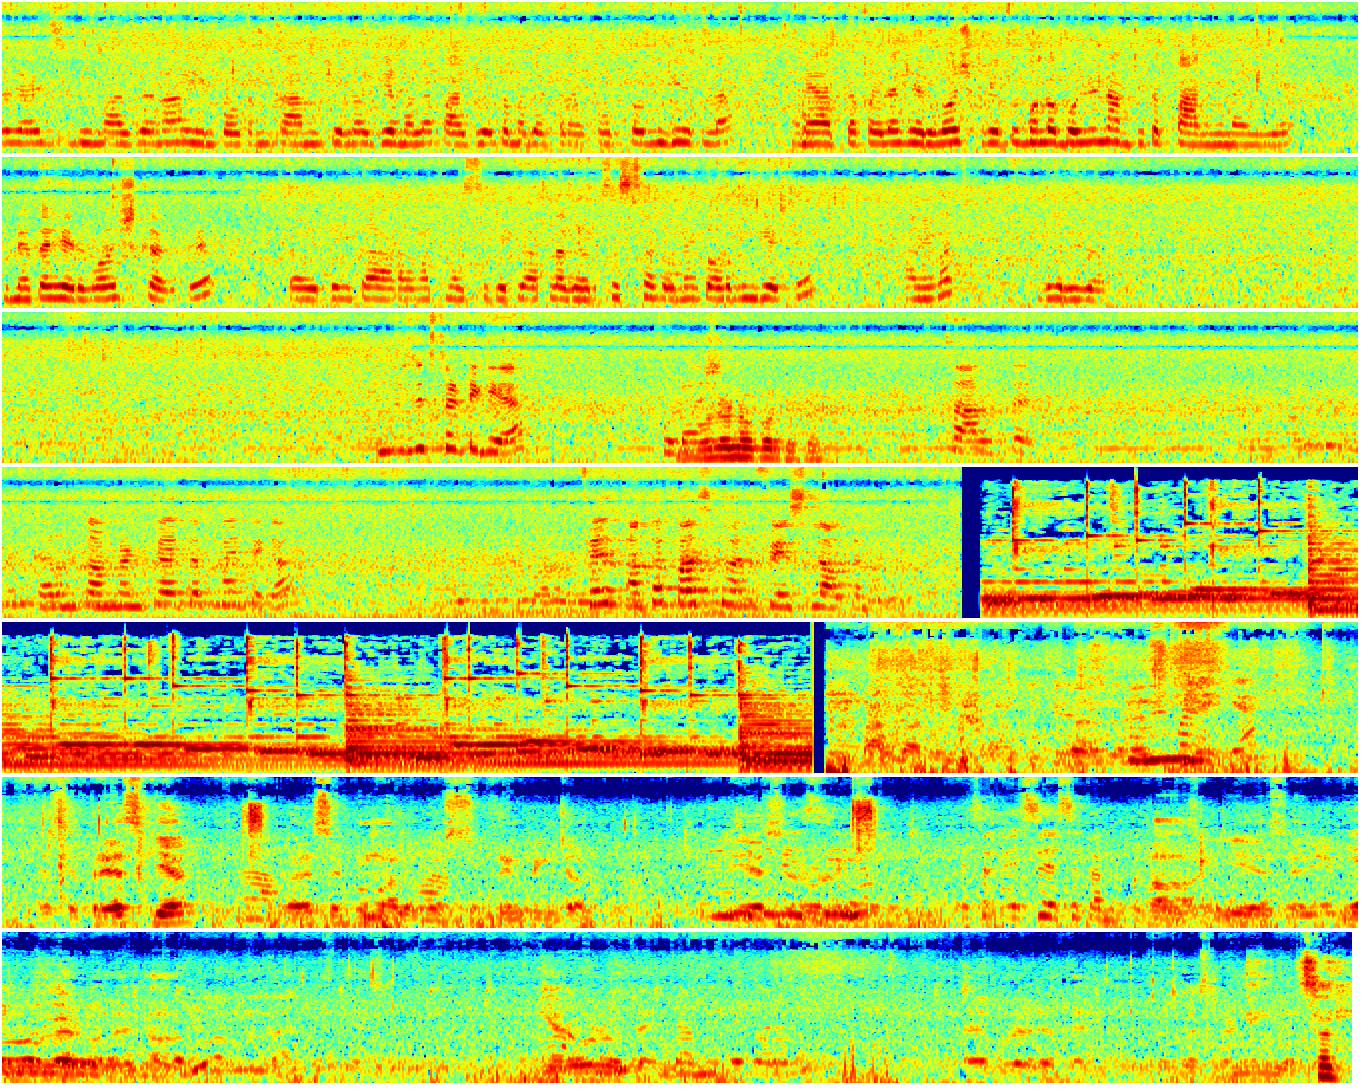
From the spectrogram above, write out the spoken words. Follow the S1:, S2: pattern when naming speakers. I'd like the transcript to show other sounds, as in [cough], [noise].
S1: तर गाईज मी माझं ना इम्पॉर्टंट काम केलं. जे मला पाहिजे होतं माझा ट्रायपॉड करून घेतला. आणि आता पहिला हेअरवॉश करते तुम्हाला बोलली ना आमच्या इथं पाणी नाही आहे मी आता हेअरवॉश करते. तर इथे इथं आरामात मस्तपैकी आपल्या घरचं सगळं करून घेते. आणि मग घरी जाते. म्युझिकसाठी घ्या पुढे
S2: बोलू नको तुझं
S1: चालतंय. कारण कमेंट काय येतात माहिती का? फेस आता बस फेस लावताना किया? हाँ।
S2: और ऐसे घुमा लो बस क्रिम्पिंग चालू। ये ऐसे रोलिंग
S1: ऐसे ऐसे करना
S2: हाँ ये ऐसे।
S1: ये
S2: रोलर वाला है। हाँ ये रोल होता है।
S1: डमी
S2: रेगुलर रहता है। तो बस रनिंग
S3: चल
